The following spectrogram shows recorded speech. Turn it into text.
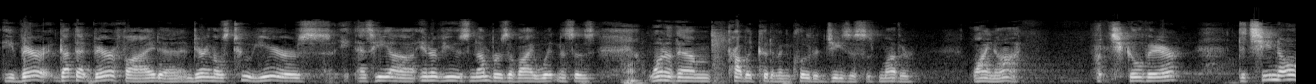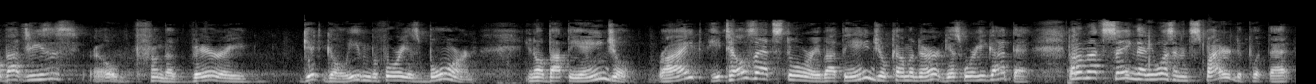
he ver- got that verified. And during those two years, as he uh, interviews numbers of eyewitnesses, one of them probably could have included Jesus' mother. Why not? Wouldn't you go there? Did she know about Jesus? Oh, from the very get go, even before he was born. You know, about the angel, right? He tells that story about the angel coming to her. Guess where he got that? But I'm not saying that he wasn't inspired to put that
